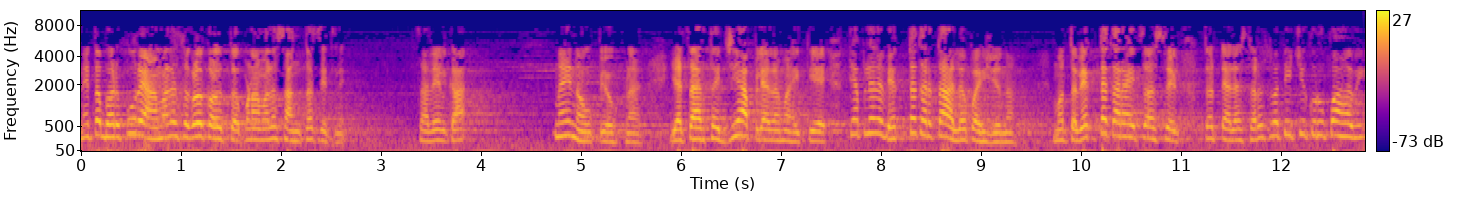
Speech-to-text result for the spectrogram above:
नाही तर भरपूर आहे आम्हाला सगळं कळतं पण आम्हाला सांगताच येत नाही. चालेल का? नाही ना उपयोग होणार. याचा अर्थ जे आपल्याला माहिती आहे ते आपल्याला व्यक्त करता आलं पाहिजे ना. मग तर व्यक्त करायचं असेल तर त्याला सरस्वतीची कृपा हवी.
